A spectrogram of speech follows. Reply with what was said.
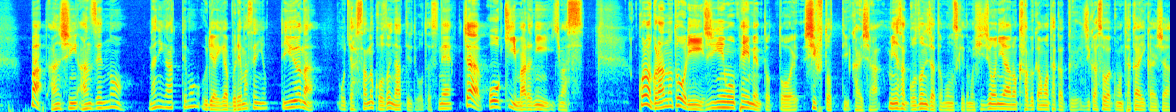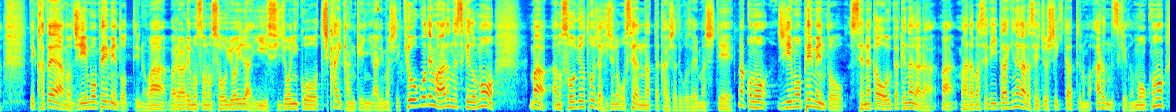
まあ安心安全の何があっても売り上げがぶれませんよっていうようなお客さんの構造になっているということですね。じゃあ大きい丸に行きます。これはご覧の通り GMO ペイメントとシフトっていう会社皆さんご存知だと思うんですけども非常にあの株価も高く時価総額も高い会社。で片やあの GMO ペイメントっていうのは我々もその創業以来非常にこう近い関係にありまして競合でもあるんですけどもまあ、あの創業当時は非常にお世話になった会社でございまして、まあ、この GMO ペイメントを背中を追いかけながら、まあ、学ばせていただきながら成長してきたっていうのもあるんですけどもこの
